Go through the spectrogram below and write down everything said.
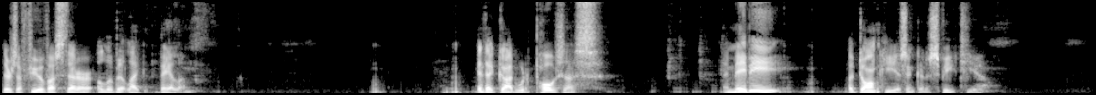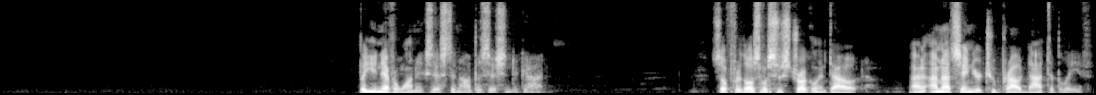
there's a few of us that are a little bit like Balaam. And that God would oppose us and maybe a donkey isn't going to speak to you. But you never want to exist in opposition to God. So, for those of us who struggle in doubt, I'm not saying you're too proud not to believe,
